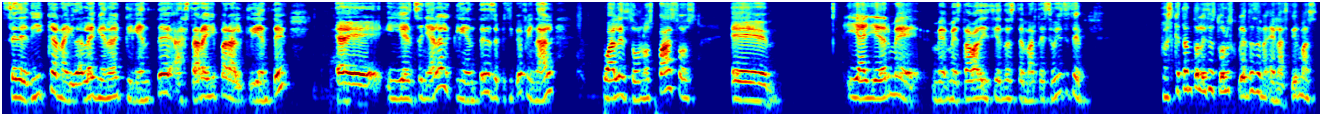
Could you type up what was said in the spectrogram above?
se dedican a ayudarle bien al cliente, a estar ahí para el cliente eh, y enseñarle al cliente desde principio a final cuáles son los pasos. Eh, y ayer me, me, me estaba diciendo este martes, oye, dice, pues, ¿qué tanto le dices tú a los clientes en, en las firmas?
